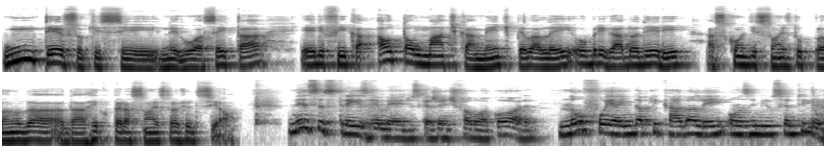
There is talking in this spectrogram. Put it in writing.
um terço que se negou a aceitar, ele fica automaticamente, pela lei, obrigado a aderir às condições do plano da, da recuperação extrajudicial. Nesses três remédios que a gente falou agora, não foi ainda aplicado a Lei 11.101.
